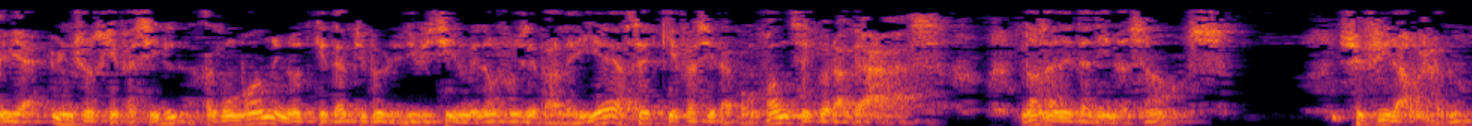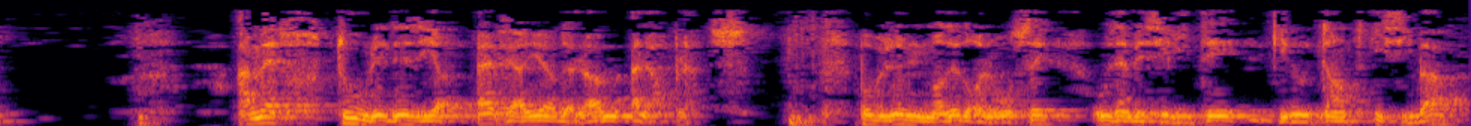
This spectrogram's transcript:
Eh bien, une chose qui est facile à comprendre, une autre qui est un petit peu plus difficile, mais dont je vous ai parlé hier, celle qui est facile à comprendre, c'est que la grâce, dans un état d'innocence, suffit largement à mettre tous les désirs inférieurs de l'homme à leur place. Pas besoin de lui demander de renoncer aux imbécilités qui nous tentent ici-bas.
